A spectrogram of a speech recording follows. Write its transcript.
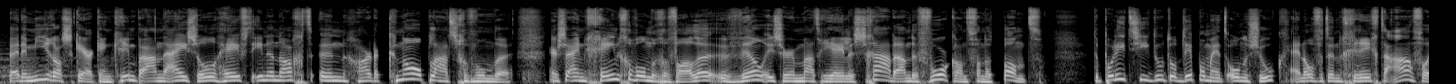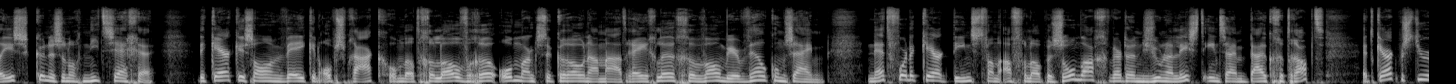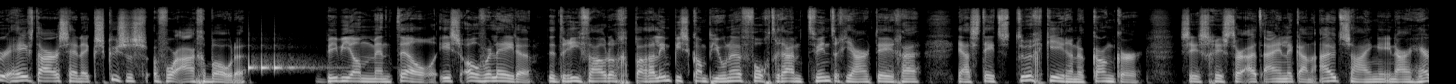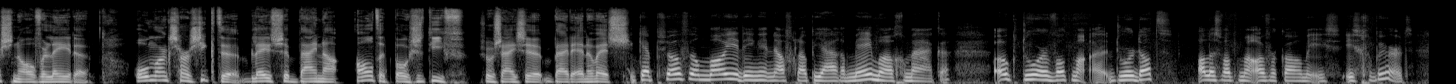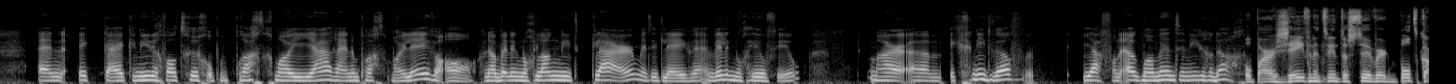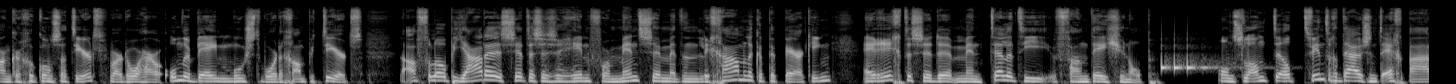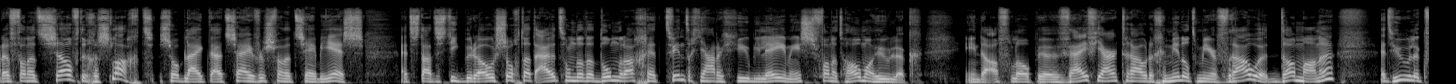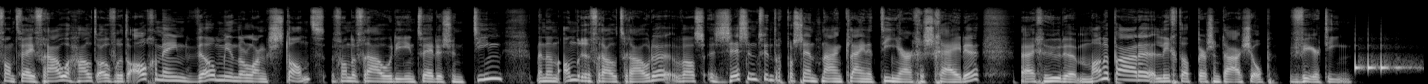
Bij de Miraskerk in Krimpen aan de IJssel heeft in de nacht een harde knal plaatsgevonden. Er zijn geen gewonden gevallen, wel is er materiële schade aan de voorkant van het pand. De politie doet op dit moment onderzoek en of het een gerichte aanval is, kunnen ze nog niet zeggen. De kerk is al een week in opspraak omdat gelovigen, ondanks de coronamaatregelen, gewoon weer welkom zijn. Net voor de kerkdienst van afgelopen zondag werd een journalist in zijn buik getrapt. Het kerkbestuur heeft daar zijn excuses voor aangeboden. Bibian Mentel is overleden. De drievoudig Paralympisch kampioene vocht ruim 20 jaar tegen ja, steeds terugkerende kanker. Ze is gisteren uiteindelijk aan uitzaaiingen in haar hersenen overleden. Ondanks haar ziekte bleef ze bijna altijd positief, zo zei ze bij de NOS. Ik heb zoveel mooie dingen in de afgelopen jaren mee mogen maken. Ook door wat me, doordat alles wat me overkomen is, is gebeurd. En ik kijk in ieder geval terug op een prachtig mooie jaren en een prachtig mooi leven al. Nou ben ik nog lang niet klaar met dit leven en wil ik nog heel veel. Maar um, ik geniet wel ja, van elk moment en iedere dag. Op haar 27e werd botkanker geconstateerd, waardoor haar onderbeen moest worden geamputeerd. De afgelopen jaren zette ze zich in voor mensen met een lichamelijke beperking en richtte ze de Mentality Foundation op. Ons land telt 20.000 echtparen van hetzelfde geslacht, zo blijkt uit cijfers van het CBS. Het statistiekbureau zocht dat uit omdat het donderdag het 20-jarig jubileum is van het homohuwelijk. In de afgelopen vijf jaar trouwden gemiddeld meer vrouwen dan mannen. Het huwelijk van twee vrouwen houdt over het algemeen wel minder lang stand. Van de vrouwen die in 2010 met een andere vrouw trouwden, was 26% na een kleine 10 jaar gescheiden. Bij gehuwde mannenparen ligt dat percentage op 14.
